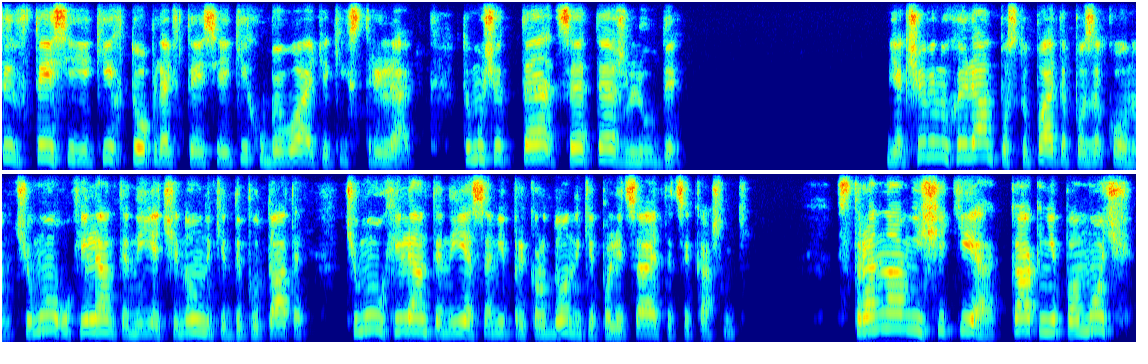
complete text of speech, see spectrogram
в тисі, яких топлять в тисі, яких убивають, яких стріляють. Тому що те, це теж люди. Якщо він ухилян, поступайте по закону. Чому ухилянти не є чиновники, депутати? Чому ухилянти не є самі прикордонники, поліцаї, ТЦКшники? Страна в нищете. Как не помочь?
